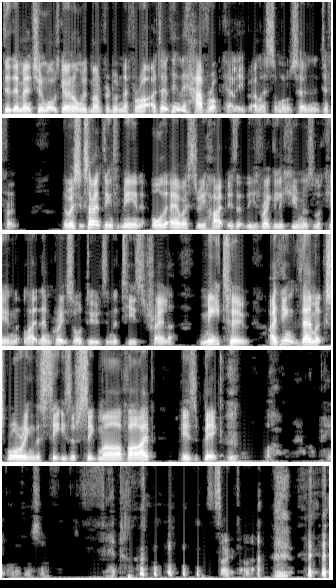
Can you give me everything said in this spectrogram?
did they mention what was going on with Mannfred or Neferat? I don't think they have Rob Kelly, unless someone was saying it different. The most exciting thing for me in all the AOS 3 hype is that these regular humans looking like them great sword dudes in the teaser trailer. Me too. I think them exploring the cities of Sigmar vibe is big. oh, I got myself. Flip. Sorry about that.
